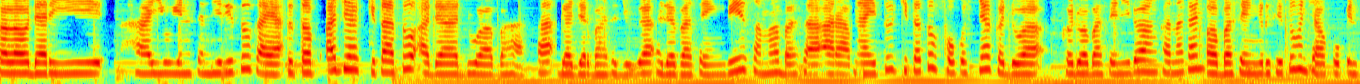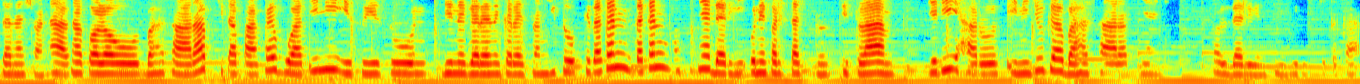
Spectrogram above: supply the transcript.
Kalau dari Hayuin sendiri tuh kayak tetap aja kita tuh ada dua bahasa, belajar bahasa juga, ada bahasa Inggris sama bahasa Arab. Nah, itu kita tuh fokusnya kedua kedua bahasa ini doang karena kan e, bahasa Inggris itu mencakup internasional. Nah, kalau bahasa Arab kita pakai buat ini isu-isu di negara-negara Islam gitu. Kita kan kita kan maksudnya dari Universitas Islam. Jadi harus ini juga bahasa Arabnya. Kalau dari sendiri gitu, Kak.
